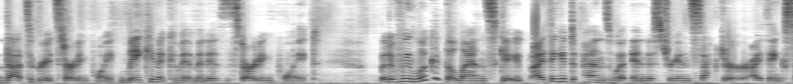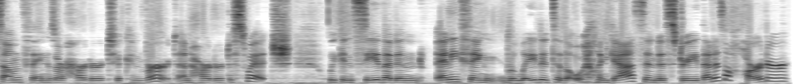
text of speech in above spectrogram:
that's a great starting point. Making a commitment is the starting point. But if we look at the landscape, I think it depends what industry and sector. I think some things are harder to convert and harder to switch. We can see that in anything related to the oil and gas industry, that is a harder,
